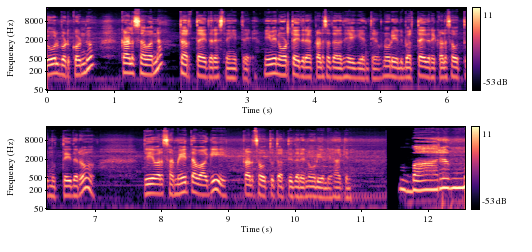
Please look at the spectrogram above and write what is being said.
ಡೋಲ್ ಬಡ್ಕೊಂಡು ಕಳಸವನ್ನು ತರ್ತಾ ಇದ್ದಾರೆ ಸ್ನೇಹಿತರೆ. ನೀವೇ ನೋಡ್ತಾ ಇದ್ದೀರಾ ಕಳಸ ತರೋದು ಹೇಗೆ ಅಂತೇಳಿ ನೋಡಿ, ಅಲ್ಲಿ ಬರ್ತಾ ಇದ್ದಾರೆ, ಕಳಸ ಹೊತ್ತು ಮುತ್ತೈದರು ದೇವರ ಸಮೇತವಾಗಿ ಕಳಸ ಹೊತ್ತು ತರ್ತಿದ್ದಾರೆ ನೋಡಿ ಅಲ್ಲಿ ಹಾಗೆಯೇ ಬಾರಮ್ಮ,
